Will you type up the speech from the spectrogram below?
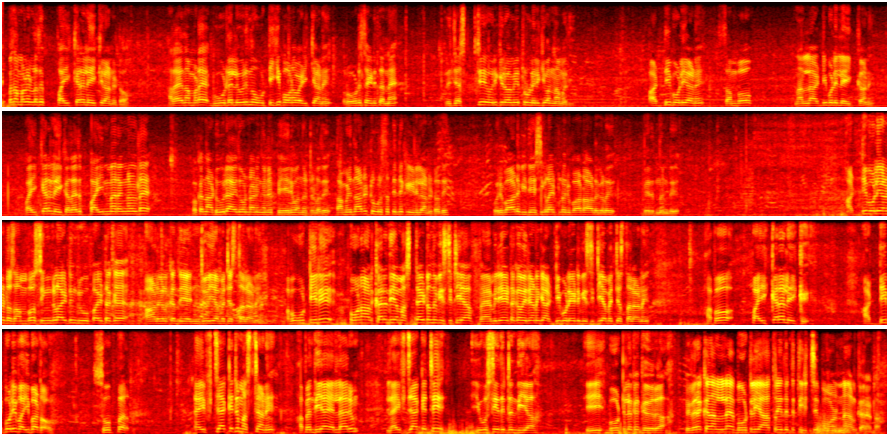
ഇപ്പം നമ്മളുള്ളത് പൈക്കര ലേക്കിലാണ് കേട്ടോ. അതായത് നമ്മുടെ ഗൂഡല്ലൂരിൽ നിന്ന് ഊട്ടിക്ക് പോണ വഴിക്കാണ്. റോഡ് സൈഡിൽ തന്നെ. ഇത് ജസ്റ്റ് ഒരു കിലോമീറ്റർ ഉള്ളിലേക്ക് വന്നാൽ മതി. അടിപൊളിയാണ്. സംഭവം നല്ല അടിപൊളി ലേക്കാണ്. പൈക്കര ലേക്ക് അതായത് പൈൻ മരങ്ങളുടെ ഒക്കെ നടുവിലായതുകൊണ്ടാണ് ഇങ്ങനെ പേര് വന്നിട്ടുള്ളത്. തമിഴ്നാട് ടൂറിസത്തിന്റെ കീഴിലാണ് കേട്ടോ അത് ഒരുപാട് വിദേശികളായിട്ടുള്ള ഒരുപാട് ആളുകൾ വരുന്നുണ്ട്. അടിപൊളിയാണ് കേട്ടോ. സംഭവം സിംഗിളായിട്ടും ഗ്രൂപ്പായിട്ടൊക്കെ ആളുകൾക്ക് എന്ത് ചെയ്യാം എൻജോയ് ചെയ്യാൻ പറ്റിയ സ്ഥലമാണ്. അപ്പോൾ ഊട്ടിയിൽ പോണ ആൾക്കാർ എന്ത് ചെയ്യുക മസ്റ്റായിട്ടൊന്ന് വിസിറ്റ് ചെയ്യുക ഫാമിലി ആയിട്ടൊക്കെ വരികയാണെങ്കിൽ അടിപൊളിയായിട്ട് വിസിറ്റ് ചെയ്യാൻ പറ്റിയ സ്ഥലമാണ്. അപ്പോൾ പൈക്കര ലേക്ക് അടിപൊളി വൈബാട്ടോ സൂപ്പർ ലൈഫ് ജാക്കറ്റ് മസ്റ്റാണ് അപ്പോൾ എന്ത് ചെയ്യുക എല്ലാവരും ലൈഫ് ജാക്കറ്റ് യൂസ് ചെയ്തിട്ട് എന്ത് ചെയ്യുക ഈ ബോട്ടിലൊക്കെ കയറുക ഇവരൊക്കെ നല്ല ബോട്ടിൽ യാത്ര ചെയ്തിട്ട് തിരിച്ച് പോകുന്ന ആൾക്കാരാട്ടോ.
